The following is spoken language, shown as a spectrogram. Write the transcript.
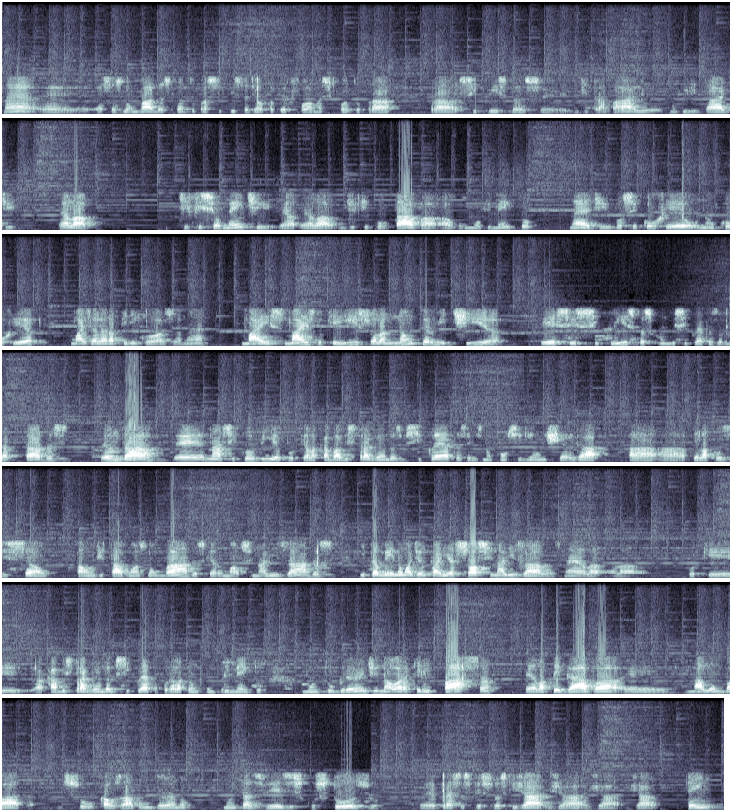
né, é, essas lombadas tanto para ciclista de alta performance quanto para para ciclistas é, de trabalho, mobilidade, ela dificilmente ela dificultava algum movimento, né, de você correr ou não correr, mas ela era perigosa, né? Mas mais do que isso, ela não permitia esses ciclistas com bicicletas adaptadas andar é, na ciclovia, porque ela acabava estragando as bicicletas, eles não conseguiam enxergar a, a, pela posição aonde estavam as lombadas, que eram mal sinalizadas, e também não adiantaria só sinalizá-las, né? Ela, ela porque acaba estragando a bicicleta por ela ter um comprimento muito grande. Na hora que ele passa, ela pegava é, na lombada. Isso causava um dano muitas vezes custoso é, para essas pessoas que já já já já têm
